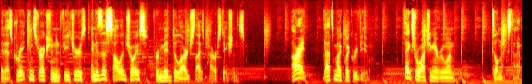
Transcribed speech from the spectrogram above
It has great construction and features and is a solid choice for mid to large size power stations. All right, that's my quick review. Thanks for watching, everyone. Till next time.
